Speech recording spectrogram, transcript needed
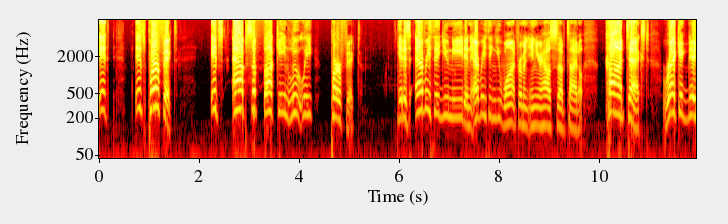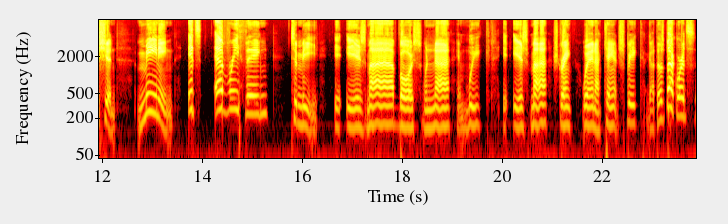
It, it's perfect. It's absolutely perfect. It is everything you need and everything you want from an in your house subtitle context, recognition, meaning. It's everything to me. It is my voice when I am weak. It is my strength when I can't speak. I got those backwards,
